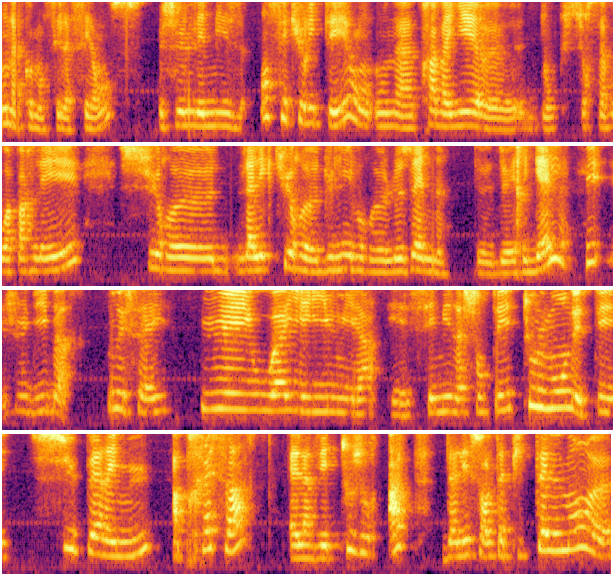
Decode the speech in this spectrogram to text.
On a commencé la séance. Je l'ai mise en sécurité. On, a travaillé euh, donc sur sa voix parlée, sur euh, la lecture euh, du livre Le Zen de, de Erigel. Puis je lui dis, bah, on essaye. Et elle s'est mise à chanter. Tout le monde était super ému. Après ça, elle avait toujours hâte d'aller sur le tapis tellement euh,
